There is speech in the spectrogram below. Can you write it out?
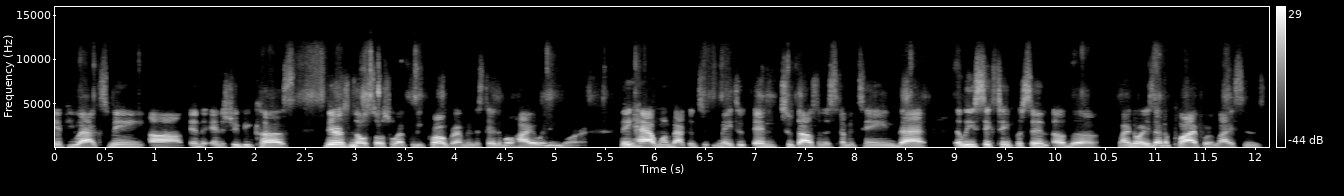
if you ask me, uh, in the industry, because there's no social equity program in the state of Ohio anymore. They had one back in May in 2017 that at least 16% of the minorities that applied for a license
